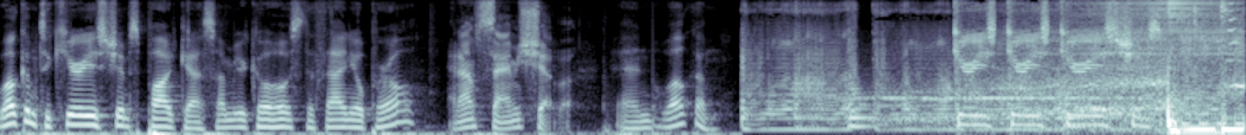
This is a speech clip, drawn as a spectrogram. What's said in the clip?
Welcome to Curious Chimps Podcast. I'm your co host, Nathaniel Pearl, And I'm Sammy Sheva. and welcome. Curious, curious, curious chimps.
